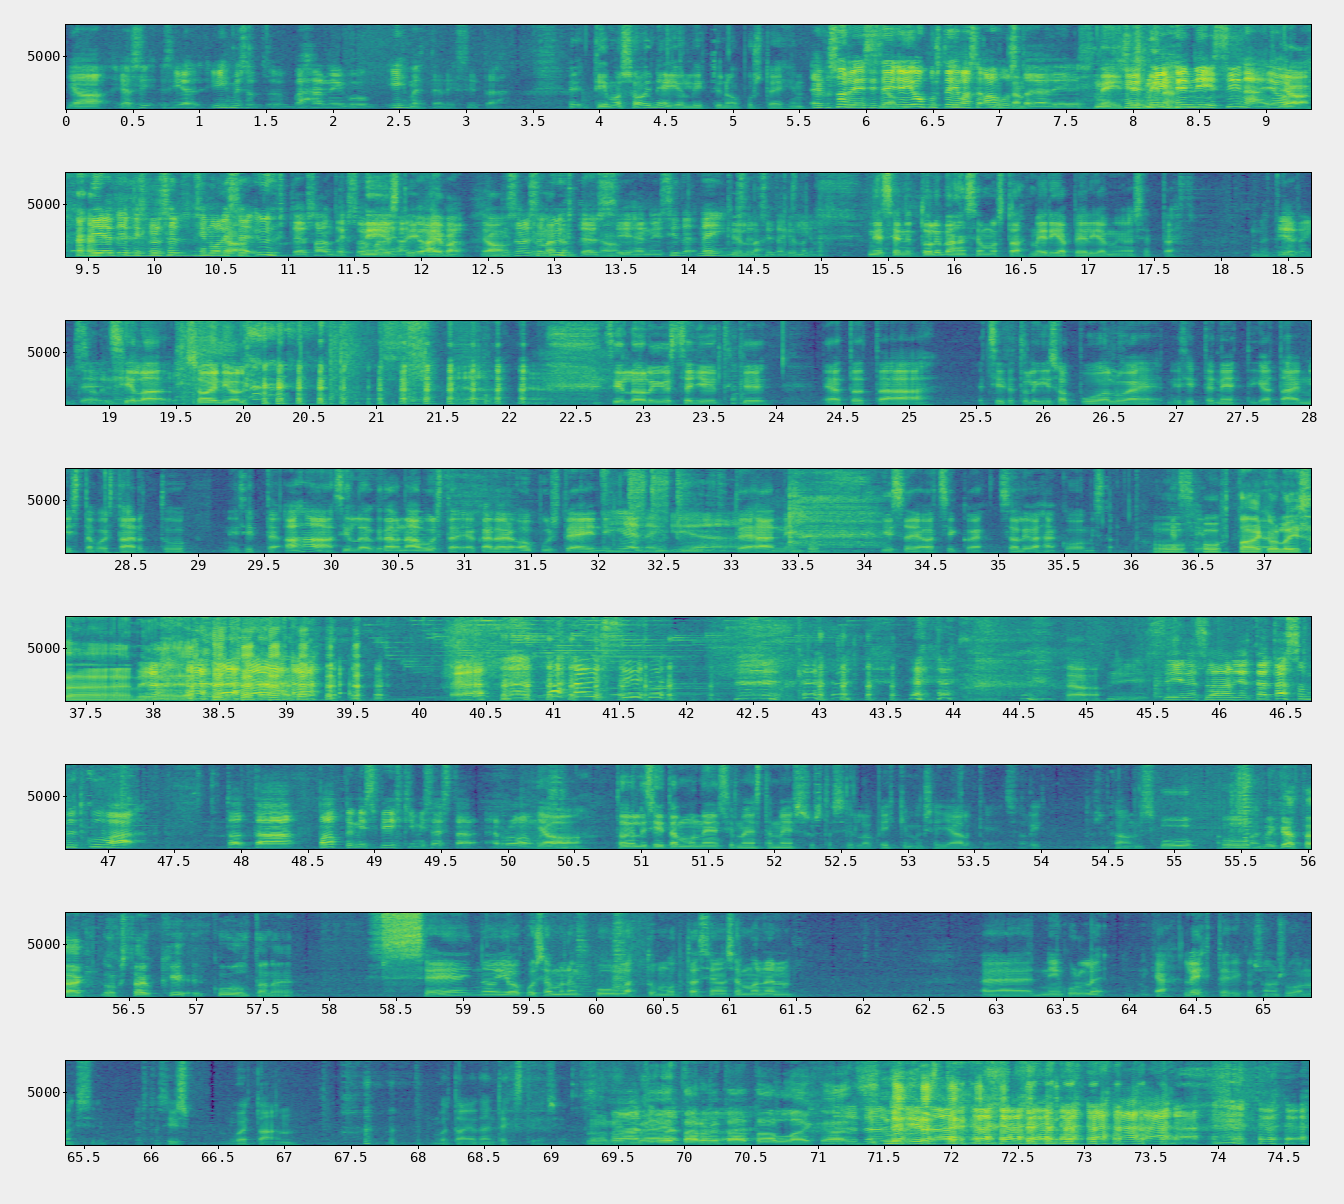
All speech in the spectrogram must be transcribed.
Ja, ja, si- ja ihmiset vähän niin kuin ihmetteli sitä. Timo Soini ei ole liittynyt opusteihin. Eikö, sori, siis Joo. ei Opus Dei, vaan se avustaja. Niin, Niin, siis minä. niin, sinä, joo. Joo. Niin, et, et, kun se, siinä oli Joo. se yhteys, anteeksi. se Niin joo, aivan, joo. joo, Niin se oli se ymmärrän, yhteys joo. siihen, niin sitä, ne ihmiset Kyllä, sitä kyllä. kiinnostaa. Niin se nyt oli vähän semmoista mediapeliä myös, että No tietenkin se oli. silloin Soini oli, Joo, joo. silloin oli just se jytky, ja tota, että siitä tuli iso puolue, niin sitten netti jotain, mistä voisi tarttua, niin sitten, ahaa, silloin joku tämmöinen avustaja, joka on Opus Dei, niin tehdään niin kuin isoja otsikkoja. Se oli vähän koomista. Huh, siinä? huhtaako lisää ääniä? Ja... Joo. Niin, Siinä se on. Ja tä, tässä on nyt kuva tota, pappimisvihkimisestä Roomassa. Joo, toi oli siitä mun ensimmäisestä messusta silloin vihkimyksen jälkeen. Se oli tosi kaunis. Huh, huh. Mikä tää, onko tää joku ki- kultainen? Se no joku semmoinen kullattu, mutta se on semmoinen, ää, niin kuin le, mikä, lehterikö se on suomeksi, josta siis luetaan, luetaan jotain tekstiä siinä. No niin, me ei tarvitaan tollainkaan. Niin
